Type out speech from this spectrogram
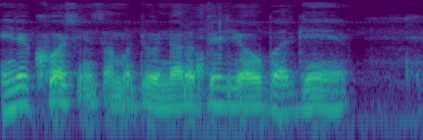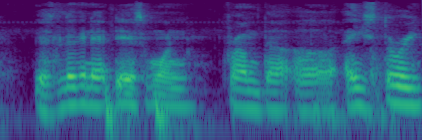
Any questions? I'm gonna do another video, but again, just looking at this one from the uh, Ace 3,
